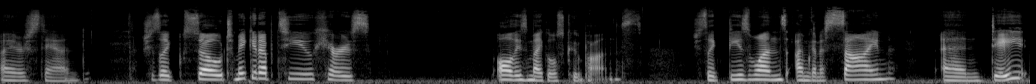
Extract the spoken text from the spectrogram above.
I understand. She's like, So to make it up to you, here's all these Michaels coupons. She's like, These ones I'm going to sign and date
